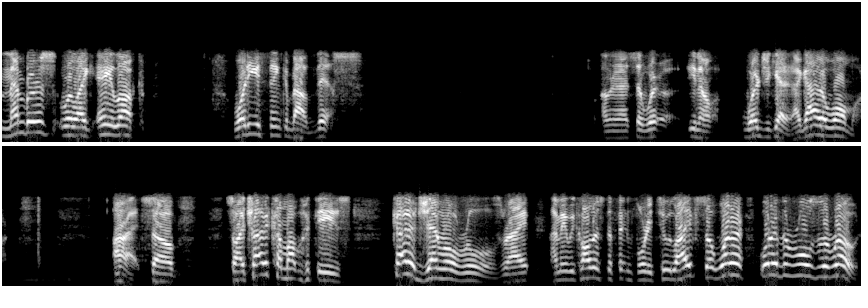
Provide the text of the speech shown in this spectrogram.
members were like, "Hey, look, what do you think about this?" I mean, I said, "Where, you know, where'd you get it?" I got it at Walmart. All right, so, so I try to come up with these kind of general rules, right? I mean, we call this the Fit in 42 life. So what are what are the rules of the road?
